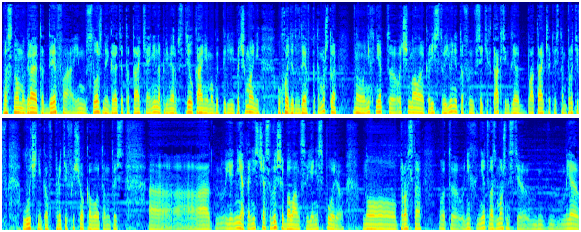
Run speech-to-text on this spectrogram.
в основном играют от дефа, им сложно играть от атаки. Они, например, стрелка не могут перевести. Почему они уходят в деф? Потому что ну, у них нет очень малое количество юнитов и всяких этих тактик для атаки, то есть там против лучников, против еще кого-то, ну то есть а, ну, нет, они сейчас выше баланса, я не спорю, но просто вот у них нет возможности, я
